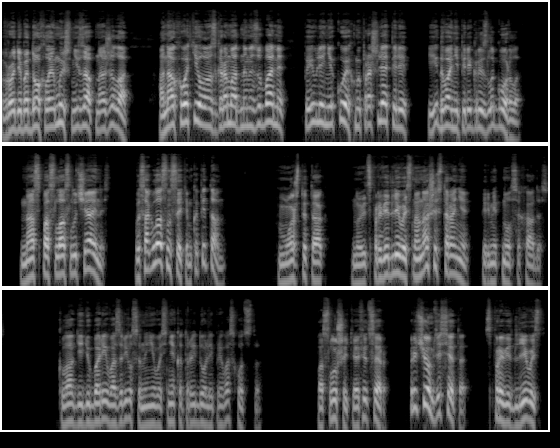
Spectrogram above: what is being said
Вроде бы дохлая мышь внезапно ожила. Она охватила нас громадными зубами, появление коих мы прошляпили и едва не перегрызла горло. Нас спасла случайность. Вы согласны с этим, капитан? Может и так. Но ведь справедливость на нашей стороне, переметнулся Хадас. Клавдий Дюбари возрился на него с некоторой долей превосходства. Послушайте, офицер, при чем здесь это? Справедливость,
